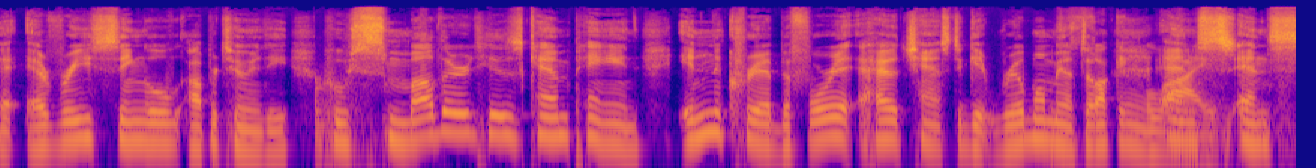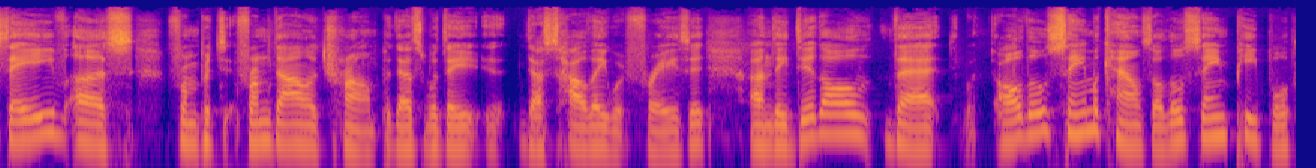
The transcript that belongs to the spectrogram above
at every single opportunity, who smothered his campaign in the crib before it had a chance to get real momentum, Fucking and, lies. and save us from from Donald Trump. That's what they. That's how they would phrase it. Um, they did all that. All those same accounts, all those same people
